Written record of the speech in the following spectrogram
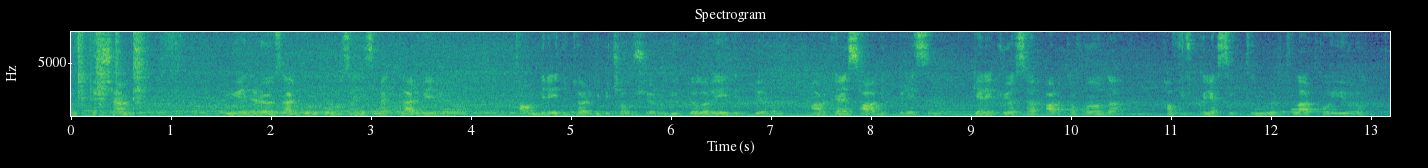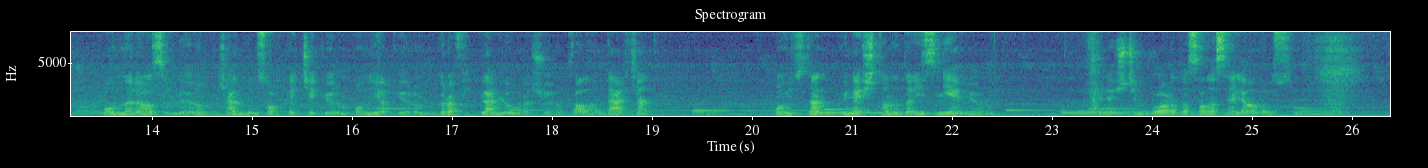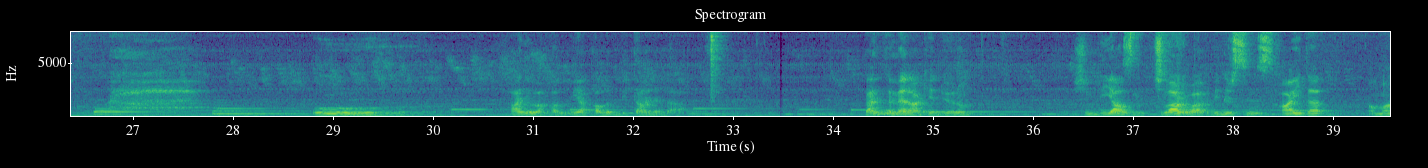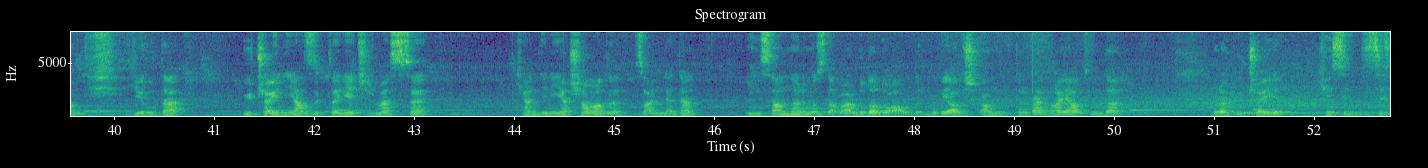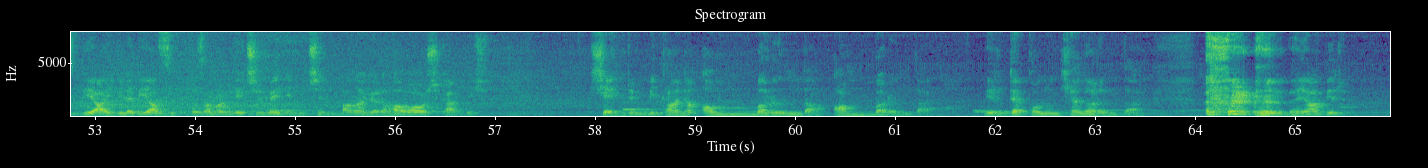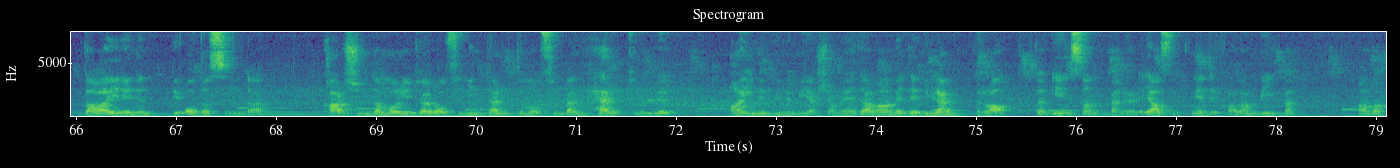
muhteşem üyelere özel grubumuza hizmetler veriyorum. Tam bir editör gibi çalışıyorum. Videoları editliyorum. Arkaya sabit bir resim. Gerekiyorsa arka fona da hafif klasik tıngırtılar koyuyorum. Onları hazırlıyorum. Kendim sohbet çekiyorum. Onu yapıyorum. Grafiklerle uğraşıyorum falan derken o yüzden Güneş Tan'ı da izleyemiyorum. Güneş'cim bu arada sana selam olsun. Uuu. Hadi bakalım yapalım bir tane daha. Ben de merak ediyorum. Şimdi yazlıkçılar var bilirsiniz. Ayda aman yılda 3 ayını yazlıkta geçirmezse kendini yaşamadı zanneden insanlarımız da var. Bu da doğaldır. Bu bir alışkanlıktır. Ben hayatımda bırak 3 ayı kesintisiz bir ay bile bir yazlıkta zaman geçirmediğim için bana göre hava hoş kardeşim şehrin bir tane ambarında, ambarında, bir deponun kenarında veya bir dairenin bir odasında karşımda monitör olsun, internetim olsun ben her türlü aynı günümü yaşamaya devam edebilen rahatlıkta bir insanım. Ben öyle yazlık nedir falan bilmem. Ama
